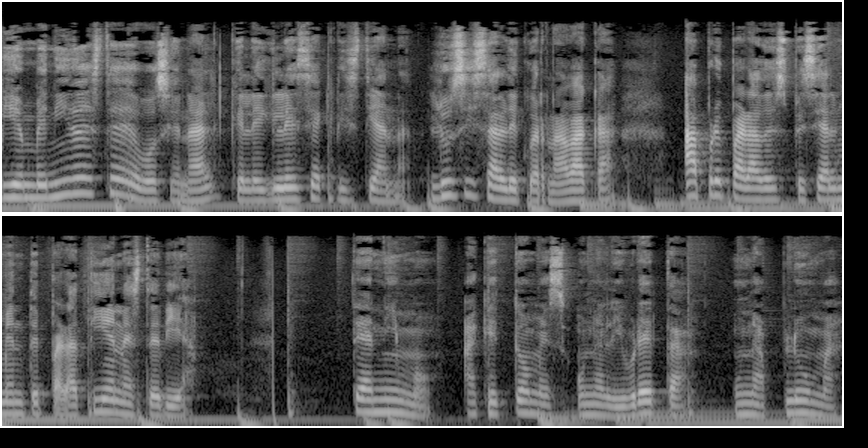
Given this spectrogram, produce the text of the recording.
Bienvenido a este devocional que la Iglesia Cristiana Luz y Sal de Cuernavaca ha preparado especialmente para ti en este día. Te animo a que tomes una libreta, una pluma,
